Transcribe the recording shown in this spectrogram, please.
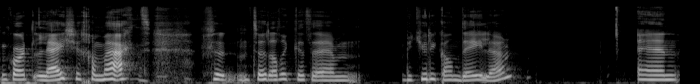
een kort lijstje gemaakt, zodat ik het um, met jullie kan delen. En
